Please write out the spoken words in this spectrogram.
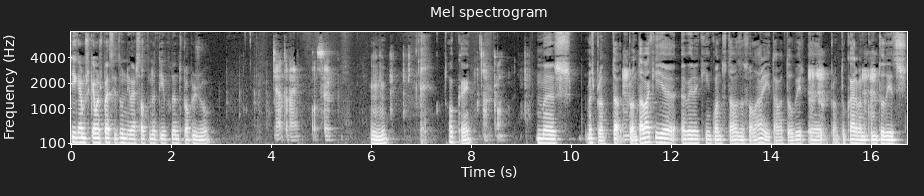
digamos que é uma espécie de universo alternativo dentro do próprio jogo. É, também, pode ser. Uhum. Ok. Mas, mas pronto, tá, hum. pronto, estava aqui a, a, ver aqui enquanto estavas a falar e estava-te a ouvir. Uh, pronto, o Carbon, como tu dizes,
